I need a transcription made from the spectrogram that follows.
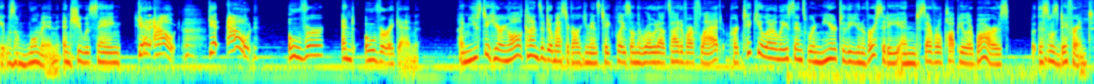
It was a woman, and she was saying, Get out! Get out! Over and over again. I'm used to hearing all kinds of domestic arguments take place on the road outside of our flat, particularly since we're near to the university and several popular bars, but this was different.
